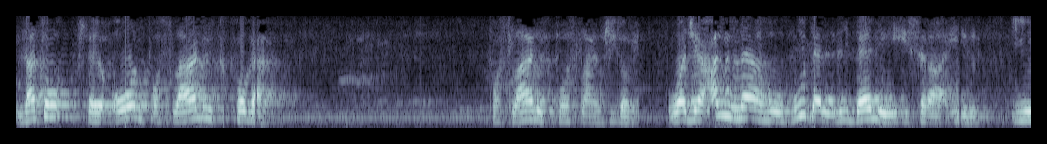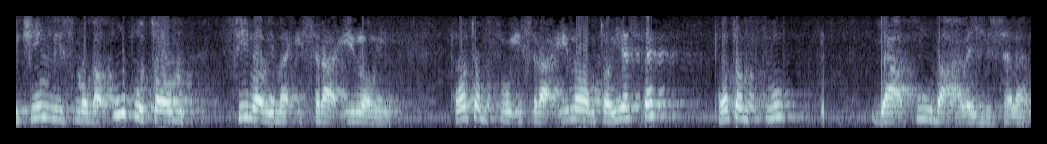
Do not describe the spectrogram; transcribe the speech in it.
Zato što je on poslanik koga? Poslanik poslan židovi. وَجَعَلْنَاهُ هُدًا لِبَنِي إِسْرَائِيلِ I učinili smo ga uputom sinovima Israilovim. Potomstvu Israilovom, to jeste potomstvu Jakuba, alaihi salam.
